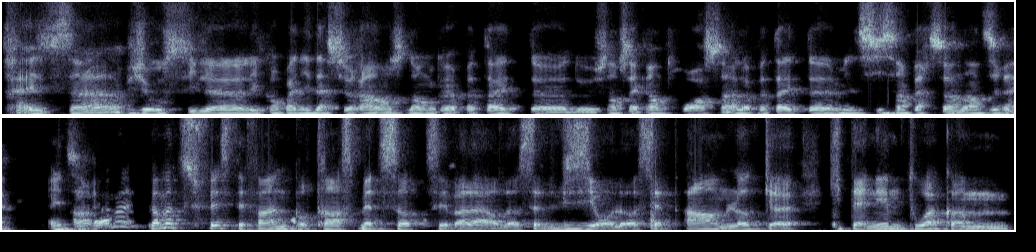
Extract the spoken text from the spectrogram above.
13 ans. J'ai aussi les compagnies d'assurance, donc euh, peut-être 250, 300, là, peut-être 1600 personnes en direct. Ah, comment, tu fais, Stéphane, pour transmettre ça, ces valeurs-là, cette vision-là, cette âme-là qui t'anime, toi, comme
